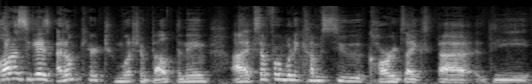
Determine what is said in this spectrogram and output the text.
honestly, guys, I don't care too much about the name, uh, except for when it comes to cards like uh, the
